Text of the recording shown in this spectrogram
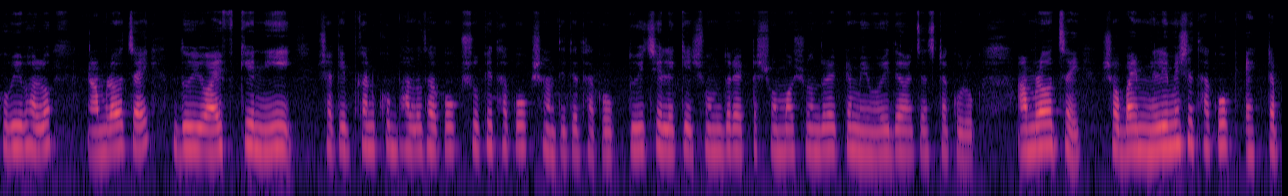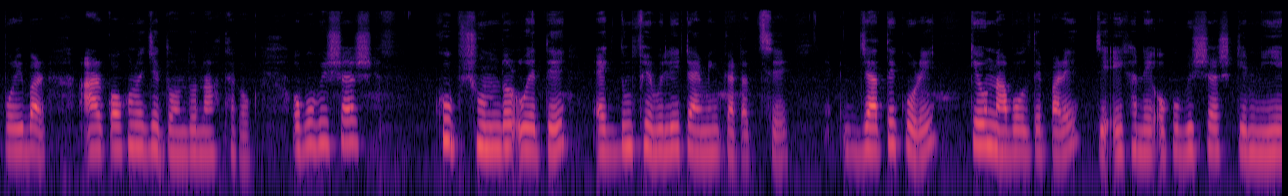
খুবই ভালো। আমরাও চাই দুই ওয়াইফকে নিয়ে শাকিব খান খুব ভালো থাকুক, সুখে থাকুক, শান্তিতে থাকুক। দুই ছেলেকে সুন্দর একটা সময়, সুন্দর একটা মেমোরি দেওয়ার চেষ্টা করুক। আমরাও চাই সবাই মিলেমিশে থাকুক, একটা পরিবার আর কখনো যে দ্বন্দ্ব না থাকুক। অপবিশ্বাস খুব সুন্দর ওয়েতে একদম ফ্যামিলি টাইমিং কাটাচ্ছে, যাতে করে কেউ না বলতে পারে যে এখানে অপবিশ্বাসকে নিয়ে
